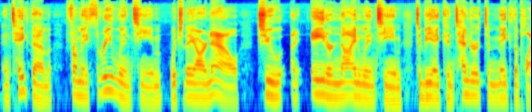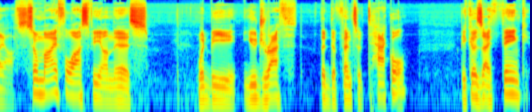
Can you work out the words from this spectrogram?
and take them from a three win team, which they are now, to an eight or nine win team to be a contender to make the playoffs. So, my philosophy on this would be you draft the defensive tackle because I think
